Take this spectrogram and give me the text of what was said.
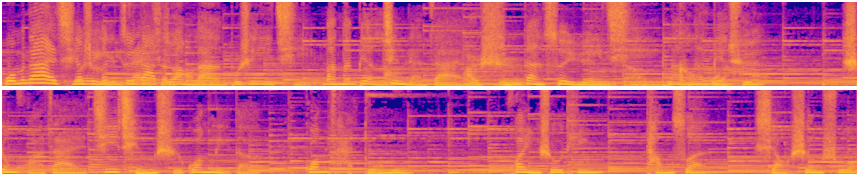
我们的爱情是和你里最大的浪漫，不是一起慢慢变老，浸染在而是平淡岁月里的不可或缺，升华在激情时光里的光彩夺目。欢迎收听糖蒜小声说。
